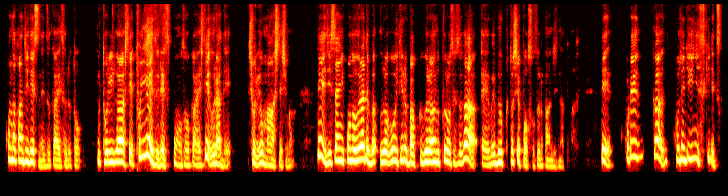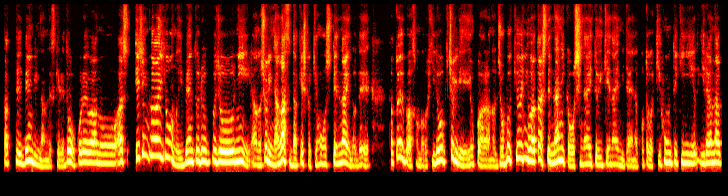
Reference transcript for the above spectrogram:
こんな感じですね、図解すると。トリガーして、とりあえずレスポンスを返して、裏で処理を回してしまう。で、実際にこの裏で動いているバックグラウンドプロセスが、Webhook としてポストする感じになっています。で、これが個人的に好きで使って便利なんですけれど、これはあのエイジング IO のイベントループ上にあの処理流すだけしか基本してないので、例えばその非同期処理でよくあのジョブ級に渡して何かをしないといけないみたいなことが基本的にいらな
